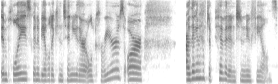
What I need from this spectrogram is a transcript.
employees going to be able to continue their old careers or are they going to have to pivot into new fields?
